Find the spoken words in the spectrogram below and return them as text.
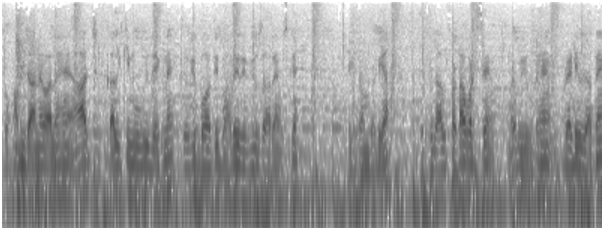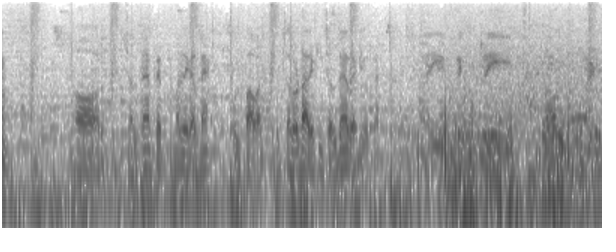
तो हम जाने वाले हैं आज कल की मूवी देखने, क्योंकि बहुत ही भारी रिव्यूज़ आ रहे हैं उसके। एकदम बढ़िया। तो फ़िलहाल फटाफट से अभी उठें रेडी हो जाते हैं। और चलते हैं फिर मज़े करते हैं फुल पावर तो चलो डायरेक्टली चलते हैं रेडी होते हैं. भाई victory proud moment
